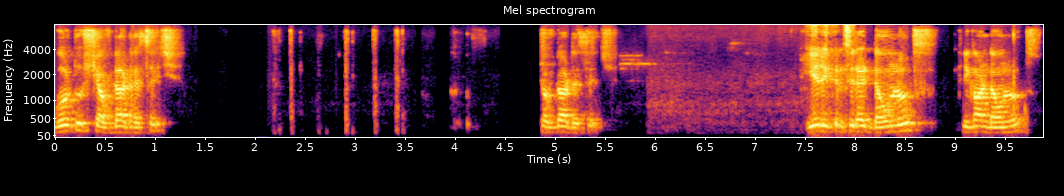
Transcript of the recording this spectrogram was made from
go to chef.sh chef.sh here you can see that downloads. Click on downloads.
